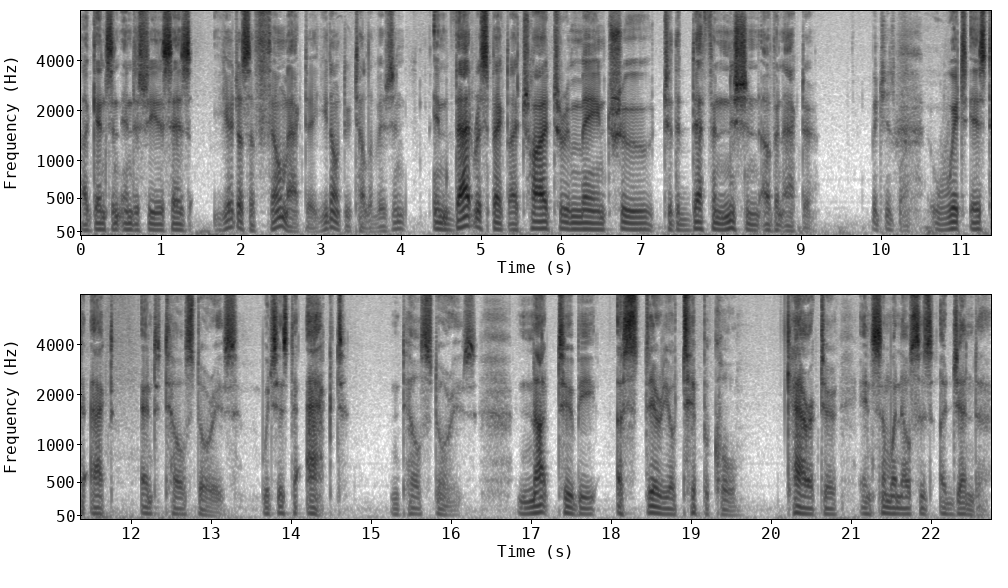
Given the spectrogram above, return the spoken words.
Against an industry that says, you're just a film actor, you don't do television. In that respect, I tried to remain true to the definition of an actor, Which is what? which is to act and to tell stories, which is to act and tell stories, not to be a stereotypical character in someone else's agenda.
